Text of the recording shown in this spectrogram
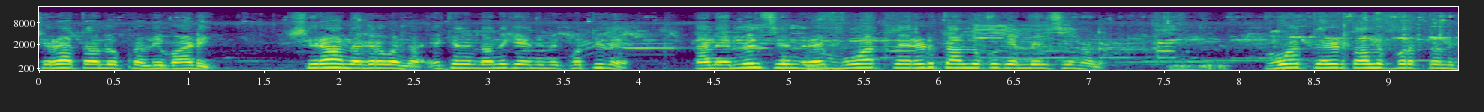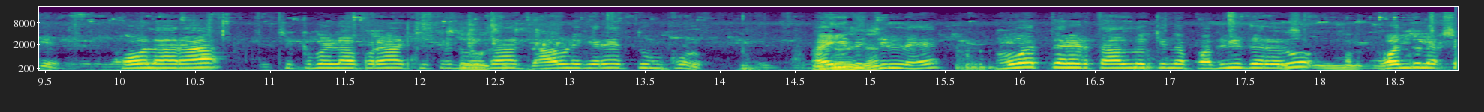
ಶಿರಾ ತಾಲೂಕಿನಲ್ಲಿ ಮಾಡಿ, ಶಿರಾ ನಗರವನ್ನು, ಏಕೆಂದರೆ ನನಗೆ ನಿಮಗೆ ಗೊತ್ತಿದೆ, ನಾನು ಎಂ ಎಲ್ ಸಿ ಅಂದರೆ ಮೂವತ್ತೆರಡು ತಾಲೂಕಿಗೆ ಎಂ ಎಲ್ ಸಿ ನಾನು. ಮೂವತ್ತೆರಡು ತಾಲೂಕು ಬರುತ್ತೆ ನನಗೆ. ಕೋಲಾರ ಚಿಕ್ಕಬಳ್ಳಾಪುರ ಚಿತ್ರದುರ್ಗ ದಾವಣಗೆರೆ ತುಮಕೂರು. ಐದು ಜಿಲ್ಲೆ ಮೂವತ್ತೆರಡು ತಾಲೂಕಿನ ಪದವೀಧರರು ಒಂದು ಲಕ್ಷ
